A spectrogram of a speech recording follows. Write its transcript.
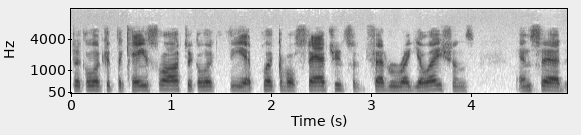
took a look at the case law, took a look at the applicable statutes and federal regulations, and said,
